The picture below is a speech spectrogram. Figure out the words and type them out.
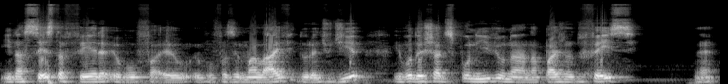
E na sexta-feira eu vou, eu, eu, vou fazer uma live durante o dia e vou deixar disponível na, na página do Face, né?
